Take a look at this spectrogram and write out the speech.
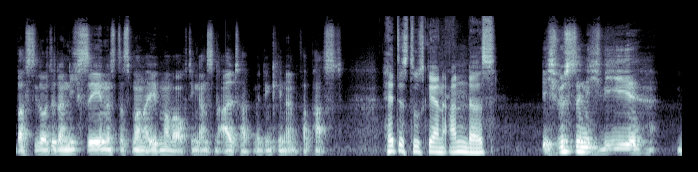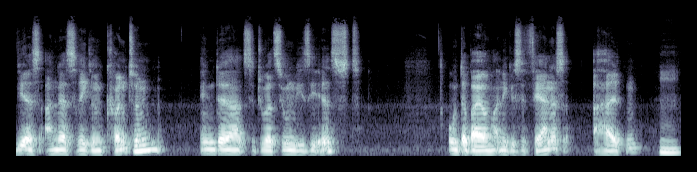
was die Leute dann nicht sehen, ist, dass man eben aber auch den ganzen Alltag mit den Kindern verpasst. Hättest du es gern anders? Ich wüsste nicht, wie wir es anders regeln könnten in der Situation, wie sie ist. Und dabei auch eine gewisse Fairness erhalten. Hm.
